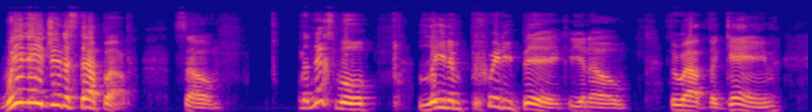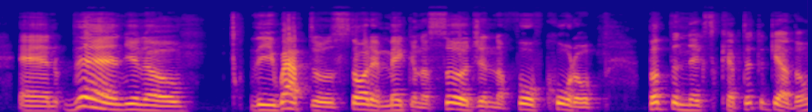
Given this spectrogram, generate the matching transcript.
We need you to step up. So the Knicks will lead him pretty big, you know, throughout the game. And then, you know, the Raptors started making a surge in the fourth quarter, but the Knicks kept it together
